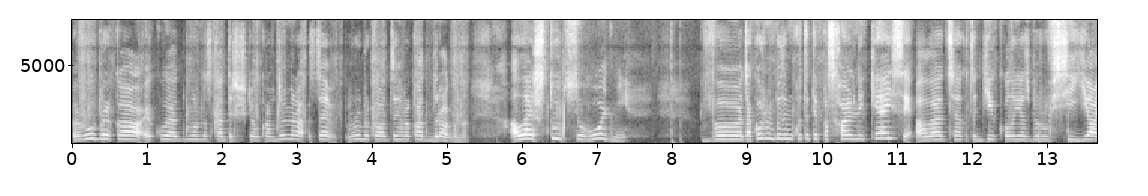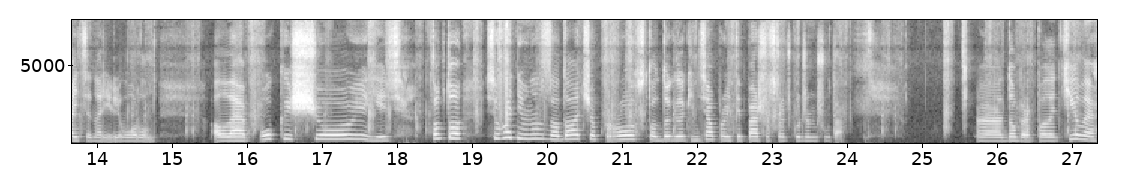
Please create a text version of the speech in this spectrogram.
рубрика, яку я можна сказати трішки украв домера. Це рубрика от ігрока Драгона. Але ж тут сьогодні в... також ми будемо крутити пасхальні кейси, але це тоді, коли я зберу всі яйця на Real World. Але поки що є. Тобто, сьогодні в нас задача просто до, до кінця пройти першу строчку джемшута. Е, Добре, полетіли.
